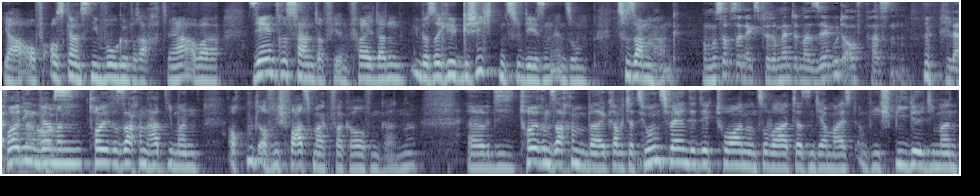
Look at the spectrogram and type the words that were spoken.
ja auf Ausgangsniveau gebracht. Ja, aber sehr interessant auf jeden Fall, dann über solche Geschichten zu lesen in so einem Zusammenhang. Man muss auf sein Experiment immer sehr gut aufpassen. Vor allen Dingen, wenn man teure Sachen hat, die man auch gut auf dem Schwarzmarkt verkaufen kann. Ne? Äh, die teuren Sachen bei Gravitationswellendetektoren und so weiter sind ja meist irgendwie Spiegel, die man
